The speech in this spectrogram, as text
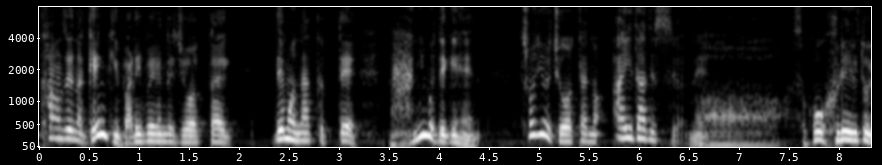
完全な元気バリバリな状態でもなくて何もできへんそういう状態の間ですよね。そこを触れると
